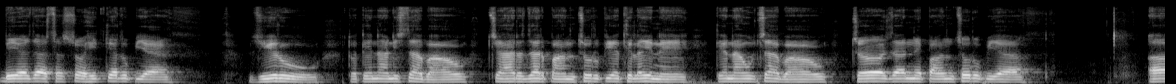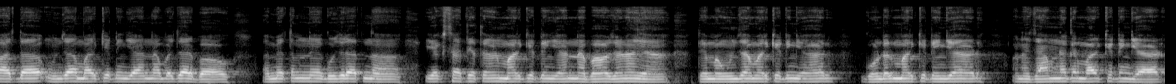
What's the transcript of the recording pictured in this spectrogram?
બે હજાર છસો સિત્તેર રૂપિયા. જીરું, તો તેના નીચા ભાવ ચાર હજાર પાંચસો રૂપિયાથી લઈને તેના ઊંચા ભાવ છ હજાર ને પાંચસો રૂપિયા. આ હતા ઊંઝા માર્કેટિંગ યાર્ડના બજાર ભાવ. અમે તમને ગુજરાતના એક સાથે ત્રણ માર્કેટિંગ યાર્ડના ભાવ જણાવ્યા તેમાં Unjha marketing yard, Gondal marketing yard અને જામનગર માર્કેટિંગ યાર્ડ.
